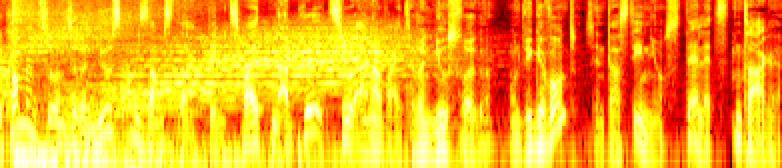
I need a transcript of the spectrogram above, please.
willkommen zu unseren News am Samstag, dem 2. April, zu einer weiteren Newsfolge. Und wie gewohnt sind das die News der letzten Tage.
